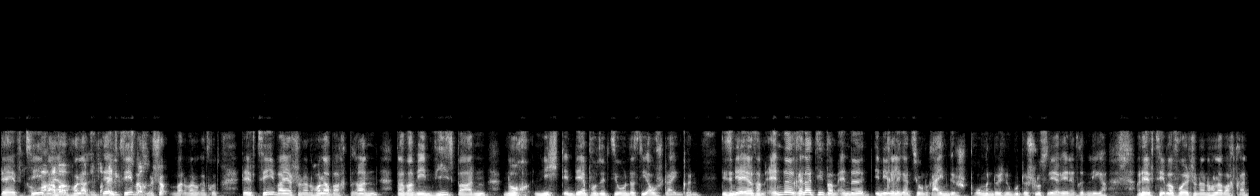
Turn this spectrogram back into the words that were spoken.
der FC Ja, war ja Holler, du der FC war, stopp, warte mal ganz kurz. Der FC war ja schon an Hollerbach dran. Da war Wien Wiesbaden noch nicht in der Position, dass die aufsteigen können. Die sind ja erst am Ende, relativ am Ende in die Relegation reingesprungen durch eine gute Schlussserie in der dritten Liga. Und der FC war vorher schon an Hollerbach dran.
